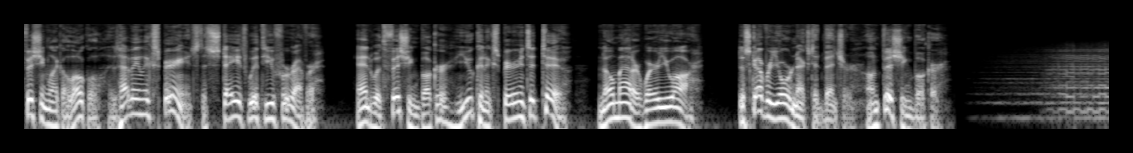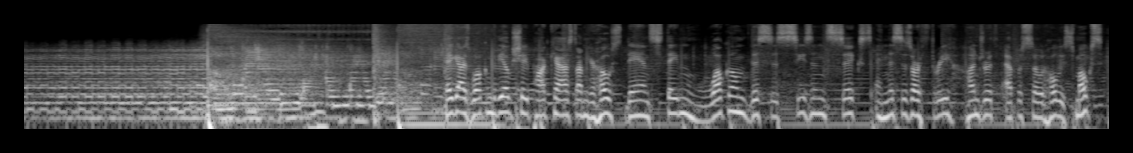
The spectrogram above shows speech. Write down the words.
Fishing like a local is having an experience that stays with you forever. And with Fishing Booker, you can experience it too, no matter where you are. Discover your next adventure on Fishing Booker. Hey guys, welcome to the Elk Shape Podcast. I'm your host, Dan Staton. Welcome. This is season six, and this is our 300th episode. Holy smokes,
